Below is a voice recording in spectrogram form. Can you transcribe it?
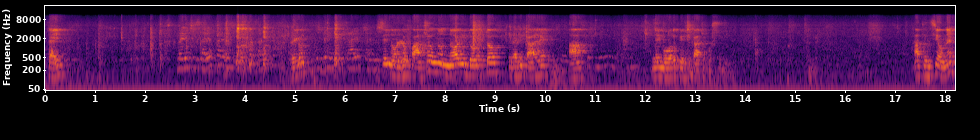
Ok? Ma è necessario fare passaggio? Prego? È necessario fare questo Se non lo faccio non ho ridotto il radicale a nel modo più efficace possibile. Attenzione,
